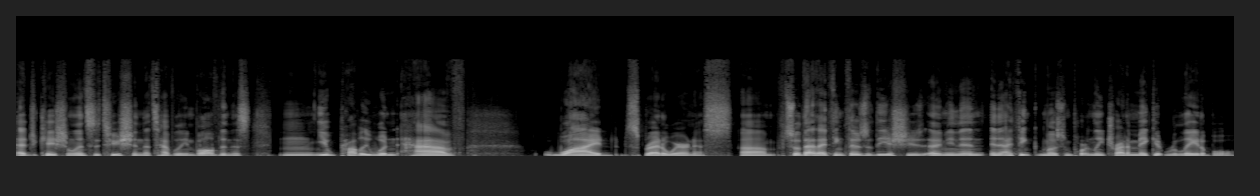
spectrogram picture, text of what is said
educational institution that's heavily involved in this, mm, you probably wouldn't have widespread awareness. Um, so that I think those are the issues. I mean, and, and I think most importantly, try to make it relatable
